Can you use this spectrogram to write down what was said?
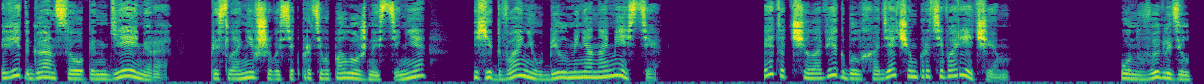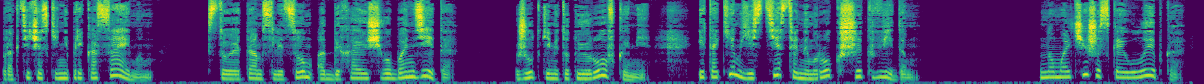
вид Ганса Опенгеймера, прислонившегося к противоположной стене, едва не убил меня на месте. Этот человек был ходячим противоречием. Он выглядел практически неприкасаемым, стоя там с лицом отдыхающего бандита, жуткими татуировками и таким естественным рок-шик видом. Но мальчишеская улыбка —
